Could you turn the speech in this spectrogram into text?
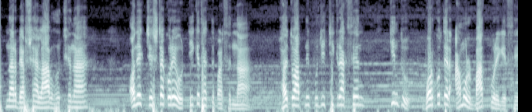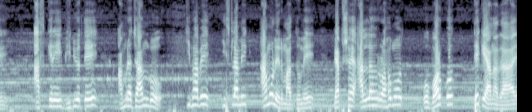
আপনার ব্যবসায় লাভ হচ্ছে না। অনেক চেষ্টা করেও টিকে থাকতে পারছেন না। হয়তো আপনি পুঁজি ঠিক রাখছেন, কিন্তু বরকতের আমল বাদ পড়ে গেছে। আজকের এই ভিডিওতে আমরা জানব কীভাবে ইসলামিক আমলের মাধ্যমে ব্যবসায় আল্লাহর রহমত ও বরকত ডেকে আনা যায়,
